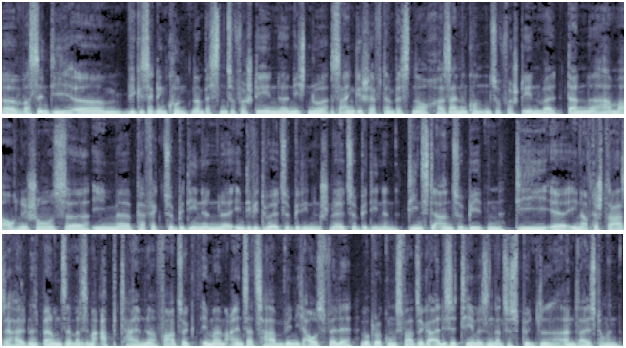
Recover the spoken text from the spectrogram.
was sind die? Ähm, wie gesagt, den Kunden am besten zu verstehen, äh, nicht nur sein Geschäft, am besten auch äh, seinen Kunden zu verstehen, weil dann äh, haben wir auch eine Chance, ihm perfekt zu bedienen, individuell zu bedienen, schnell zu bedienen, Dienste anzubieten, die ihn auf der Straße halten. Bei uns nennt man das immer Uptime, ne? Fahrzeug immer im Einsatz haben, wenig Ausfälle, Überbrückungsfahrzeuge, all diese Themen, das ist ein ganzes Bündel an Leistungen.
